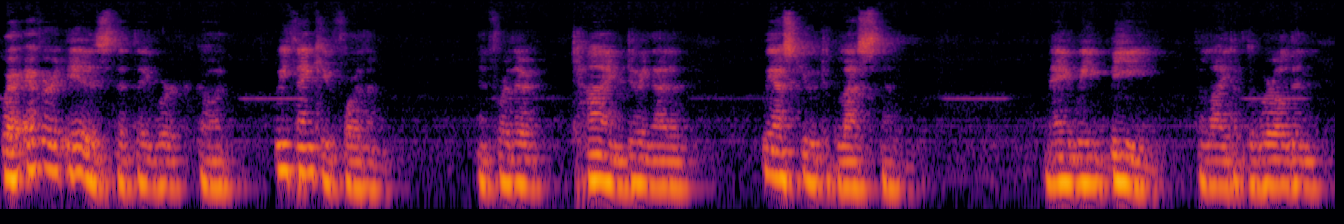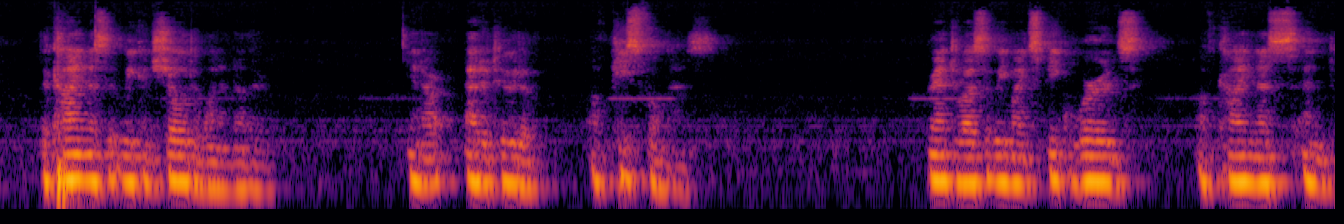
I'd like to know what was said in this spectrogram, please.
wherever it is that they work, God. We thank you for them and for their time doing that. And we ask you to bless them. May we be the light of the world and the kindness that we can show to one another in our attitude of, of peacefulness. Grant to us that we might speak words of kindness and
